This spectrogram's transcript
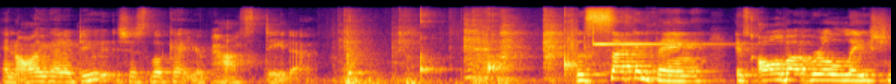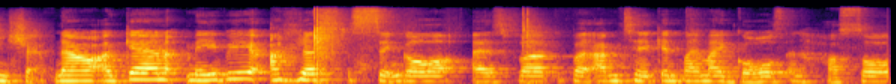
and all you gotta do is just look at your past data. The second thing is all about relationship. Now, again, maybe I'm just single as fuck, but I'm taken by my goals and hustle.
